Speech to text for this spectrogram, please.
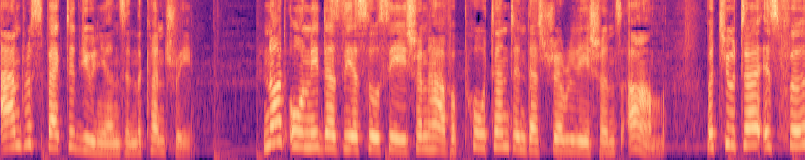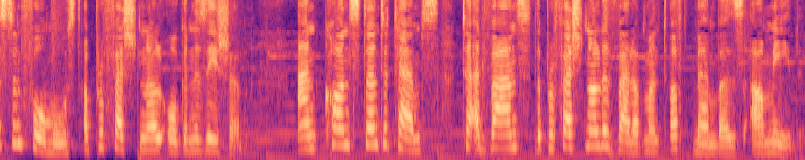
and respected unions in the country. Not only does the association have a potent industrial relations arm, but TTUTA is first and foremost a professional organization, and constant attempts to advance the professional development of members are made.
